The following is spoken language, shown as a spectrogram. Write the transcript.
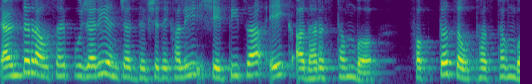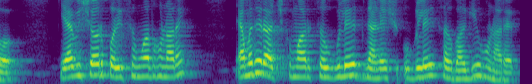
त्यानंतर रावसाहेब पुजारी यांच्या अध्यक्षतेखाली शेतीचा एक आधारस्तंभ फक्त चौथा स्तंभ या विषयावर परिसंवाद होणार आहे. यामध्ये राजकुमार चौगुले ज्ञानेश उगले सहभागी होणार आहेत.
